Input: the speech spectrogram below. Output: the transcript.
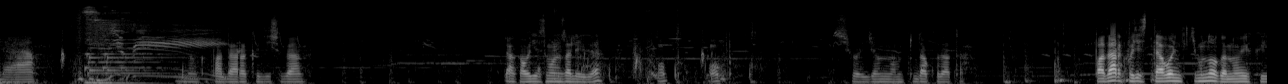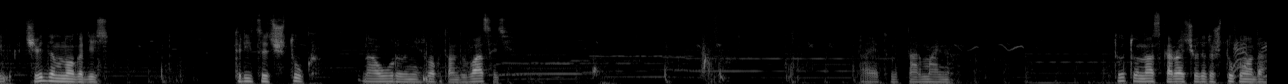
Да. ну подарок, иди сюда. Так, а вот здесь можно залезть, да? Оп, оп. Все, идем нам туда куда-то. Подарков здесь довольно-таки много, но их, очевидно, много здесь. 30 штук на уровне. Сколько там? 20. Поэтому это нормально. Тут у нас, короче, вот эту штуку надо.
